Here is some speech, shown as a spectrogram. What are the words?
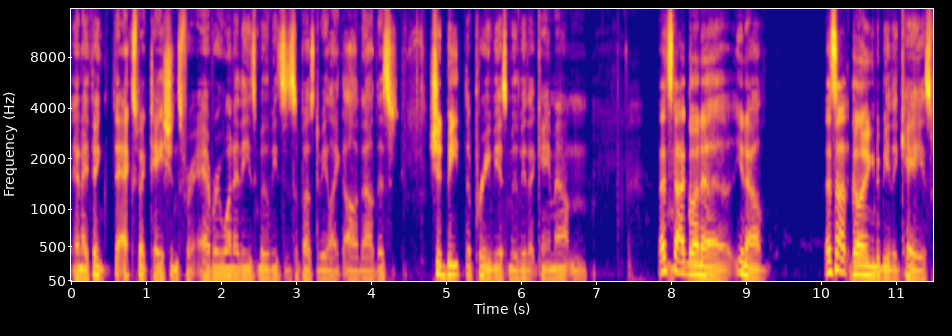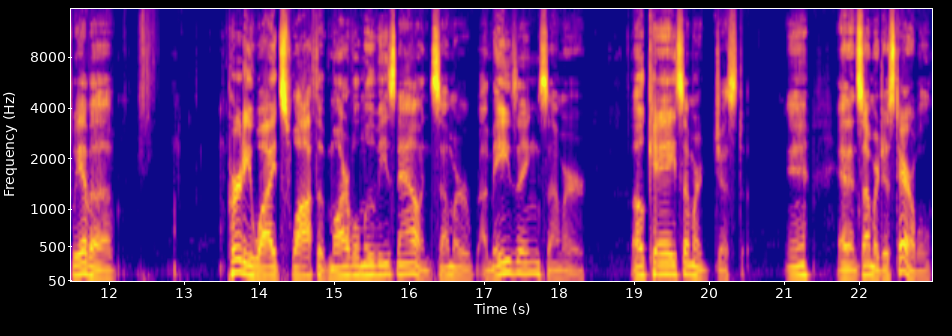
And I think the expectations for every one of these movies is supposed to be like, oh no, this should beat the previous movie that came out. And that's not going to, you know, that's not going to be the case. We have a pretty wide swath of Marvel movies now, and some are amazing, some are okay, some are just eh, and then some are just terrible.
